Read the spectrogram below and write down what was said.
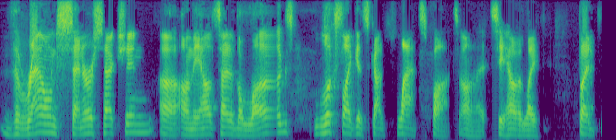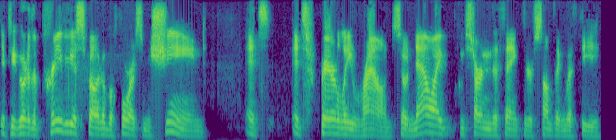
the round center section uh, on the outside of the lugs looks like it's got flat spots on it. See how it like, but if you go to the previous photo before it's machined, it's it's fairly round. So now I, I'm starting to think there's something with the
